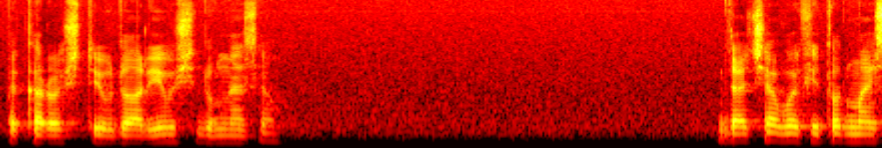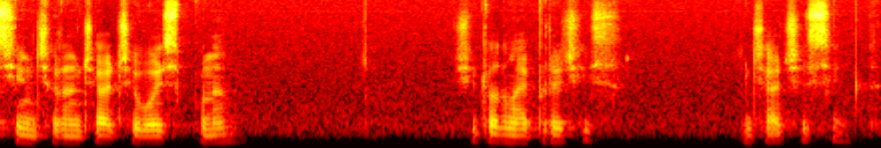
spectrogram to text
pe care o știu doar eu și Dumnezeu. De aceea voi fi tot mai sincer în ceea ce voi spune și tot mai precis în ceea ce simt.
